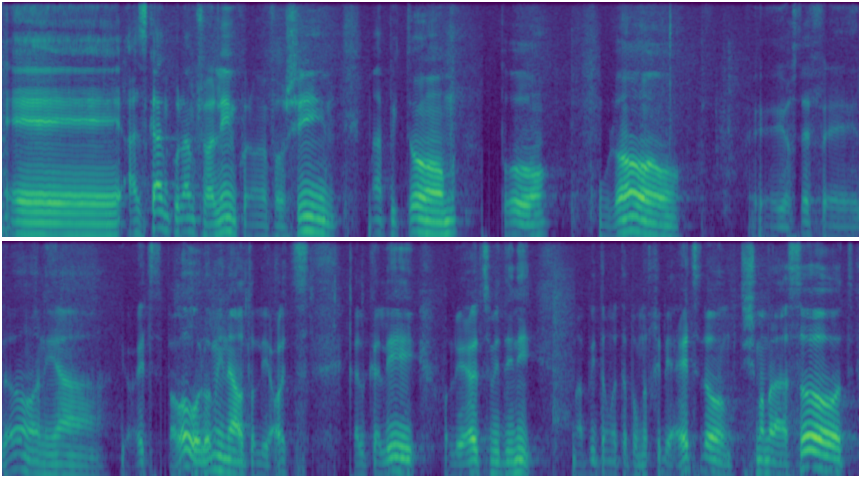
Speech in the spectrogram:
אה, אז כאן כולם שואלים, כולם מפרשים, מה פתאום פה הוא לא, אה, יוסף אה, לא נהיה יועץ פרעה, הוא לא מינה אותו ליועץ כלכלי או ליועץ מדיני. מה פתאום אתה פה מתחיל לייעץ לו, תשמע מה לעשות,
